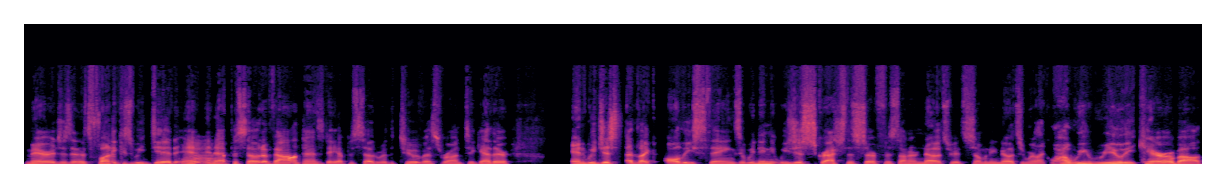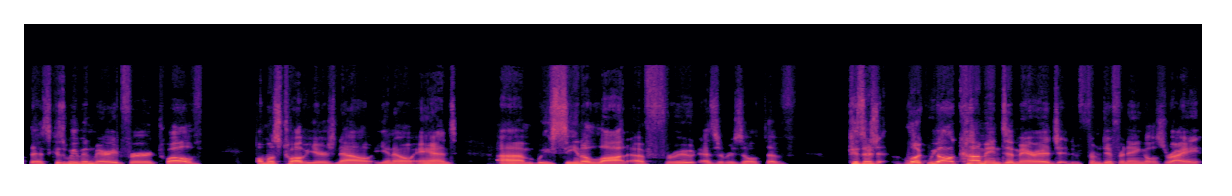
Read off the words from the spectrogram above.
marriages and it's funny because we did a- an episode a valentine's day episode where the two of us were on together and we just had like all these things and we didn't we just scratched the surface on our notes we had so many notes and we're like wow we really care about this because we've been married for 12 almost 12 years now you know and um, we've seen a lot of fruit as a result of because there's look we all come into marriage from different angles right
